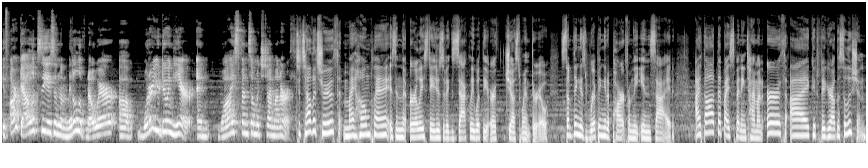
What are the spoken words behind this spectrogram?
If our galaxy is in the middle of nowhere, um, what are you doing here? And why spend so much time on Earth? To tell the truth, my home planet is in the early stages of exactly what the Earth just went through. Something is ripping it apart from the inside. I thought that by spending time on Earth, I could figure out the solution.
